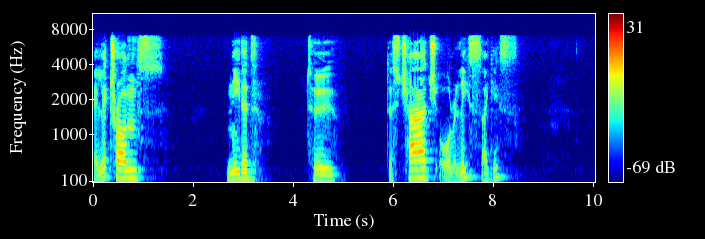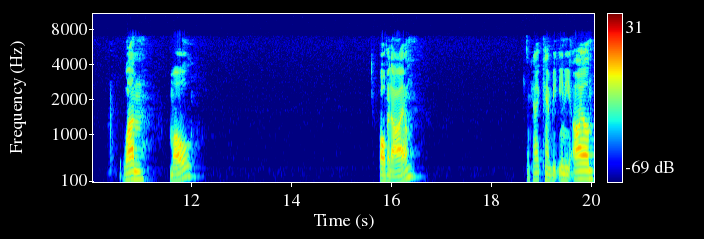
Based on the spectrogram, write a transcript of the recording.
electrons needed to discharge or release, I guess, one mole of an ion, okay, can be any ion,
